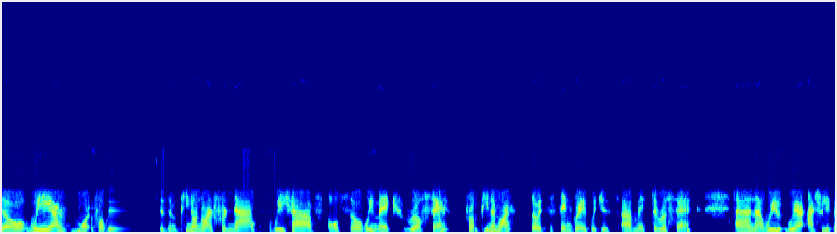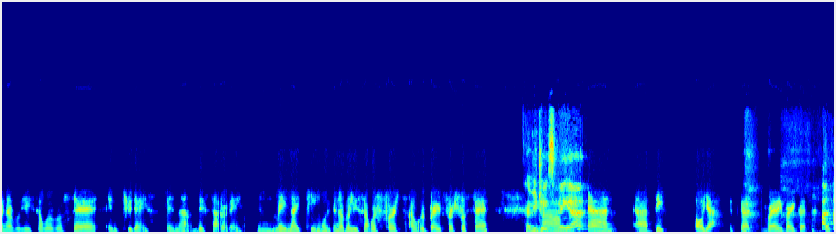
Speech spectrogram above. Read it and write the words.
So we are more focused in Pinot Noir for now. We have also, we make rosé from Pinot Noir. So it's the same grape, we just uh, make the rosé. And uh, we, we are actually going to release our rosé in two days, in uh, this Saturday, in May 19. We're going to release our first, our very first rosé. Have you tasted um, it yet? And uh, this Oh yeah, it's good. Very, very good.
